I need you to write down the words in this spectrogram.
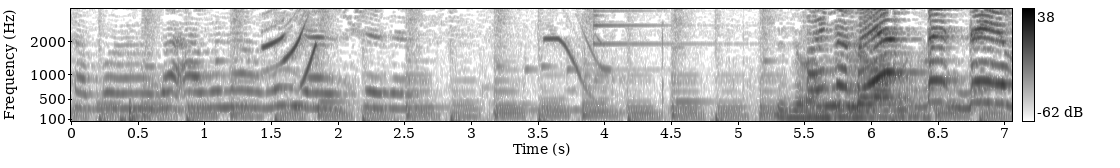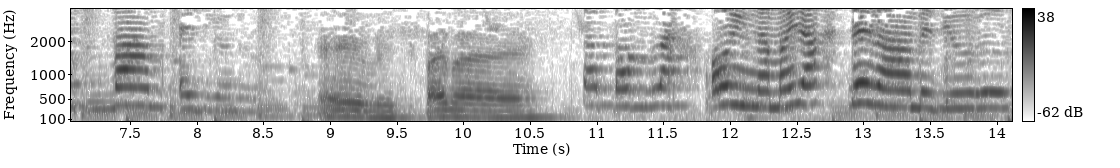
Kanalımıza abone olun. Görüşürüz. Oynamaya devam ediyoruz. Evet, bay bay. Babamla oynamaya devam ediyoruz.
